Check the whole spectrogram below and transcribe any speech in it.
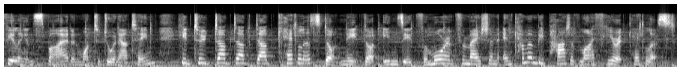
Feeling inspired and want to join our team? Head to www.catalyst.net.nz for more information and come and be part of life here at Catalyst.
